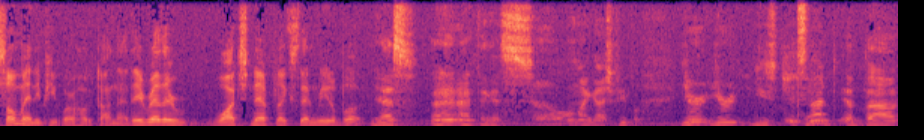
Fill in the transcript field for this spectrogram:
So many people are hooked on that. They rather watch Netflix than read a book. Yes, and I think it's so. Oh my gosh, people, you're you're you. It's not about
